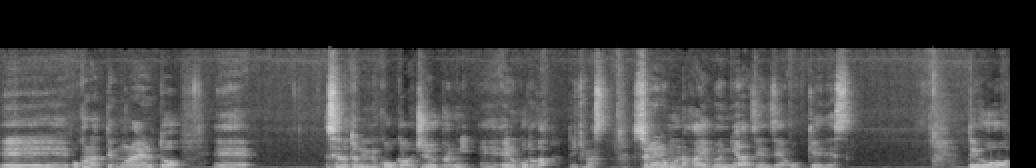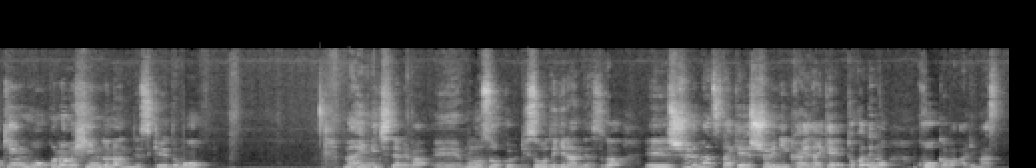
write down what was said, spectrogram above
えー、行ってもらえると、えー、セロトニンの効果を十分に、えー、得ることができます。それよりも長い分には全然 OK です。で、ウォーキングを行う頻度なんですけれども、毎日であれば、えー、ものすごく理想的なんですが、え、週末だけ、週2回だけとかでも効果はあります。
